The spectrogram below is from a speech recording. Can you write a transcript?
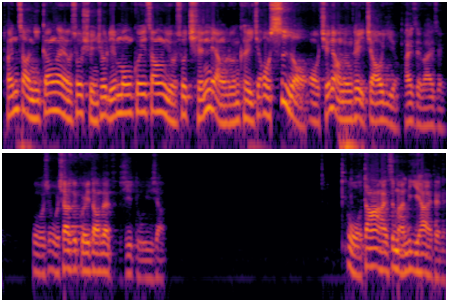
团长，你刚刚有说选秀联盟规章有说前两轮可以交哦，是哦哦，前两轮可以交易哦，拍着拍着，我我下次规章再仔细读一下。我当然还是蛮厉害的呢。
